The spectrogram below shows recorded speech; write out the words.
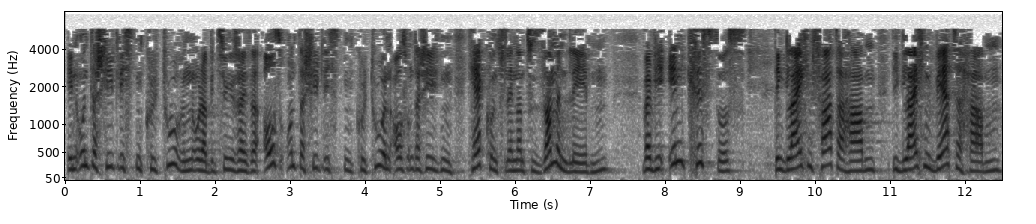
in unterschiedlichsten Kulturen oder beziehungsweise aus unterschiedlichsten Kulturen, aus unterschiedlichen Herkunftsländern zusammenleben, weil wir in Christus den gleichen Vater haben, die gleichen Werte haben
